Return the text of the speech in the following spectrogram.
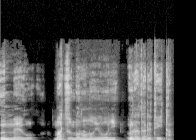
運命を待つ者のようにうなだれていた。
